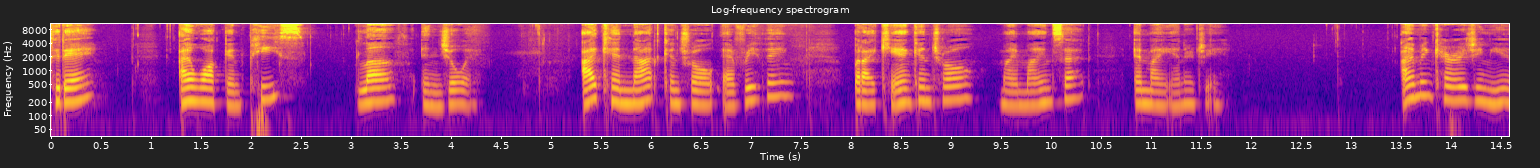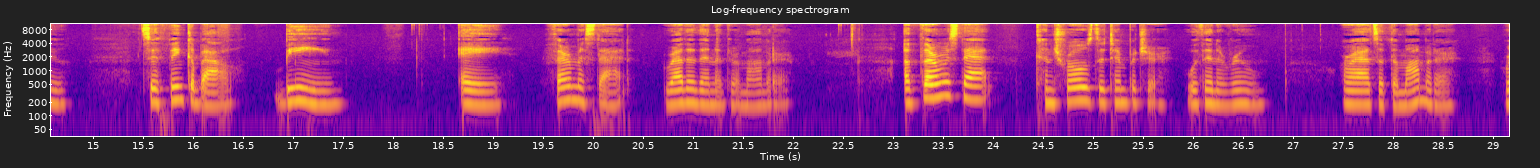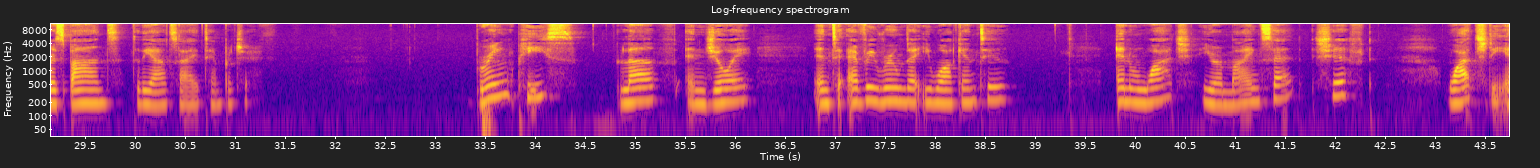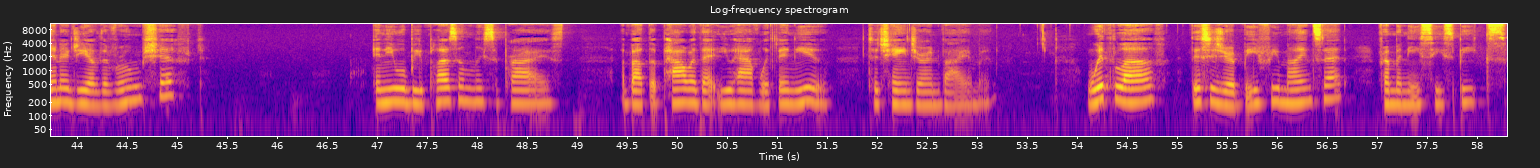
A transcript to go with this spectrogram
Today, I walk in peace, love, and joy. I cannot control everything, but I can control my mindset and my energy. I'm encouraging you to think about being a thermostat rather than a thermometer. A thermostat controls the temperature within a room, whereas a thermometer responds to the outside temperature. Bring peace, love, and joy into every room that you walk into and watch your mindset shift. Watch the energy of the room shift, and you will be pleasantly surprised about the power that you have within you to change your environment. With love, this is your Be Free Mindset from Anisi Speaks.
